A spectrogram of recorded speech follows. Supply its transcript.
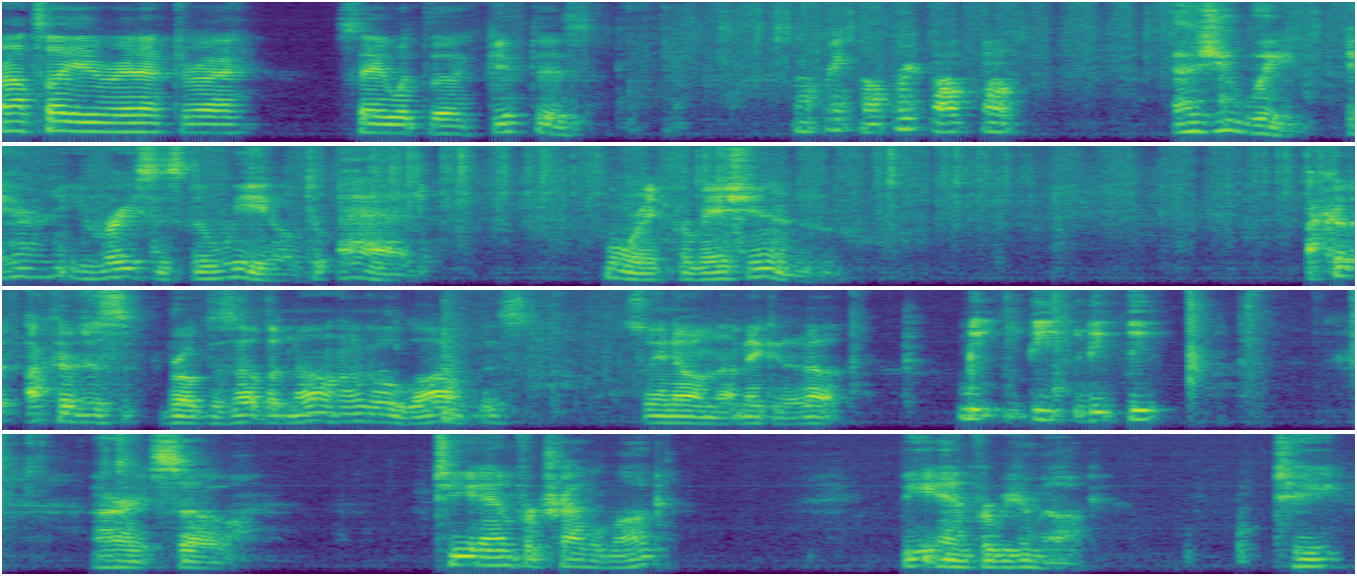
I'll tell you right after I say what the gift is. As you wait, Aaron erases the wheel to add more information. I could I could have just broke this up, but no, I'm gonna go live this so you know I'm not making it up. Beep, beep, beep, beep. Alright, so TM for travel mug, BM for beer mug. T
